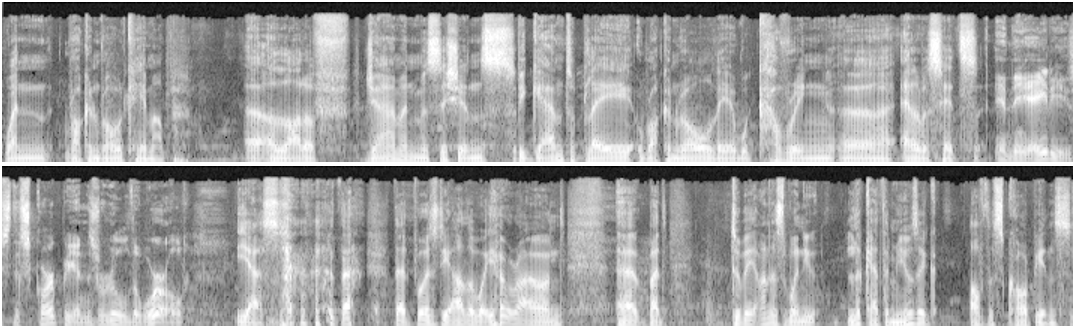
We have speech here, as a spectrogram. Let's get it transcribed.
when rock and roll came up. Uh, a lot of German musicians began to play rock and roll. They were covering uh, Elvis hits. In the 80s, the Scorpions ruled the world. Yes, that, that was the other way around. Uh, but to be honest, when you look at the music of the Scorpions,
